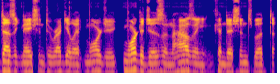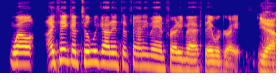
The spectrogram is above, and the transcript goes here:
designation to regulate mortgage, mortgages and the housing conditions, but uh, Well, I think until we got into Fannie Mae and Freddie Mac, they were great. yeah,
